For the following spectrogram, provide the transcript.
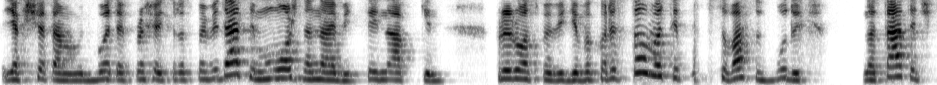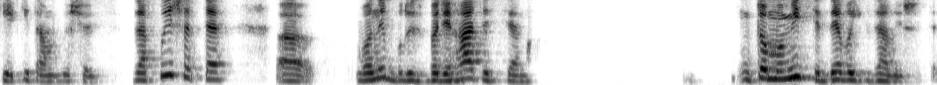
Якщо там будете про щось розповідати, можна навіть цей напкін при розповіді використовувати. Плюс у вас тут будуть нотаточки, які там ви щось запишете, е, вони будуть зберігатися у тому місці, де ви їх залишите.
